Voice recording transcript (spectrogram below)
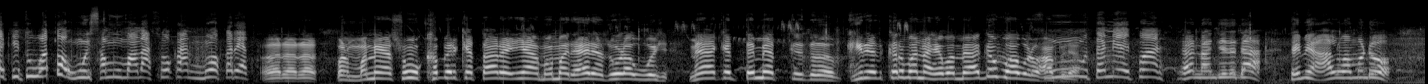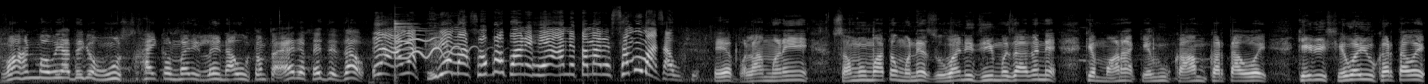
મને કીધું હતો હું સમૂહ મામા છોકરાને નો કરે. અરે અરે પણ મને શું ખબર કે તારે અહીંયા મામા હારે જોડાવવું હોય છે? મેં કે તમે જ ઘીરે જ કરવાના એવા મેં અગાઉ વાવડો હું તમે પણ એ નાનજી દાદા તમે હાલવા માંડો. વાહનમાં વયા દેજો હું સાયકલ મારી લઈને આવું. તમે તો હારે થઈ જાવ જાઓ. એ આયા ઘીરે માર છોકરો પાડે હે અને તમારે સમૂહમાં જ આવું છે એ ભલામણી સમૂહમાં તો મને જોવાની જે મજા આવે ને કે માણા કેવું કામ કરતા હોય, કેવી સેવાયું કરતા હોય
